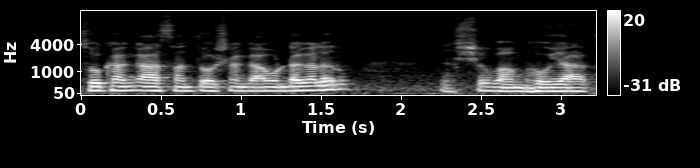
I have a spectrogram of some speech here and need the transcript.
సుఖంగా సంతోషంగా ఉండగలరు. శుభం భూయాత్.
